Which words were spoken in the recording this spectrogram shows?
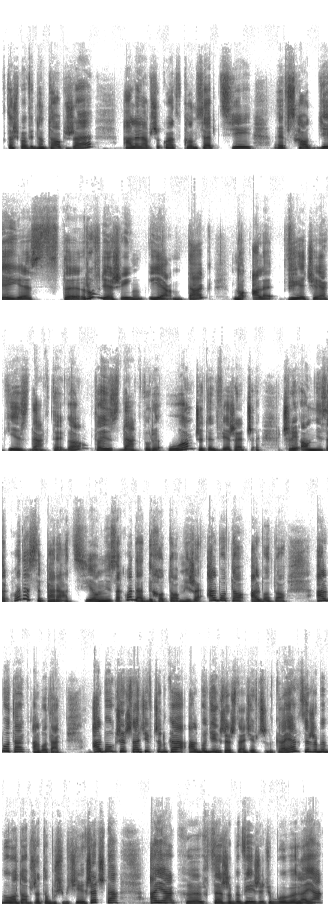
ktoś powie, no dobrze, ale na przykład w koncepcji e, wschodniej jest e, również yin i yang, tak? No ale wiecie, jaki jest znak tego? To jest znak, który łączy te dwie rzeczy. Czyli on nie zakłada separacji, on nie zakłada dychotomii, że albo to, albo to, albo tak, albo tak. Albo grzeczna dziewczynka, albo niegrzeczna dziewczynka. Jak chcę, żeby było dobrze, to musi być niegrzeczna, a jak e, chcę, żeby w jej życiu było byle jak,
